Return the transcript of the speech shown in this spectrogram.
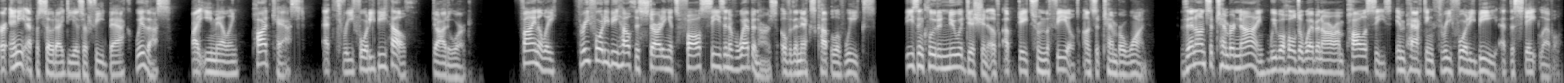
or any episode ideas or feedback with us by emailing podcast at 340bhealth.org. Finally, 340B Health is starting its fall season of webinars over the next couple of weeks. These include a new edition of Updates from the Field on September 1 Then on September 9, we will hold a webinar on policies impacting 340B at the state level.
